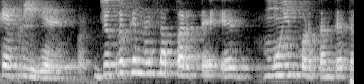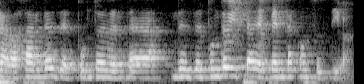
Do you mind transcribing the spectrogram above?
¿Qué sigue después? Yo creo que en esa parte es muy importante trabajar desde el punto de venta, desde el punto de vista de venta consultiva.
